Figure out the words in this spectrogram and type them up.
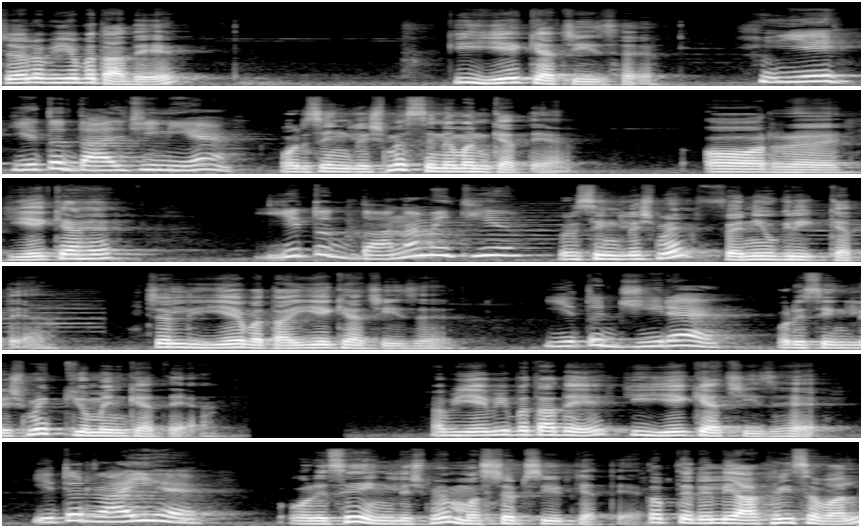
चलो अब ये बता दे। कि ये क्या चीज़ है? ये ये तो दालचीनी है। और इसे इंग्लिश में सिनेमन कहते हैं। और ये क्या है? ये तो दाना मेथी है। और इसे इंग्लिश में फेन्यूग्रीक कहते हैं। चल ये बताइए क्या चीज़ है? ये तो जीरा है। और इसे इंग्लिश में क्यूमिन कहते हैं। अब ये भी बता दे कि ये क्या चीज़ है। ये तो राई है। और इसे इंग्लिश में मस्टर्ड सीड कहते हैं। तब तेरे लिए आखिरी सवाल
